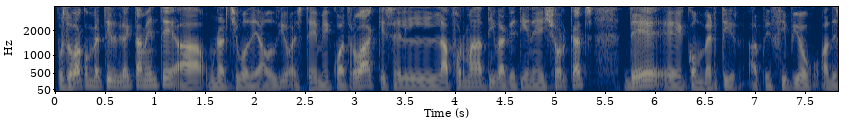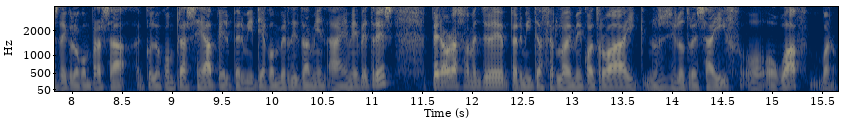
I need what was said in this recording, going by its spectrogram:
pues lo va a convertir directamente a un archivo de audio, a este M4A, que es la forma nativa que tiene Shortcuts de eh, convertir. Al principio, antes de que lo, comprase, que lo comprase Apple, permitía convertir también a MP3, pero ahora solamente permite hacerlo a M4A y no sé si el otro es a IF o, WAV. Bueno,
